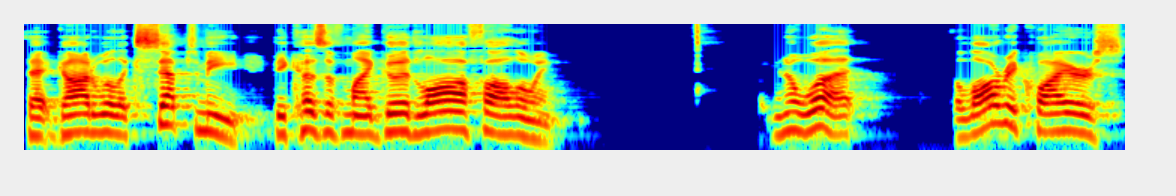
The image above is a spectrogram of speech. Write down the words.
That God will accept me because of my good law following. But you know what? The law requires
